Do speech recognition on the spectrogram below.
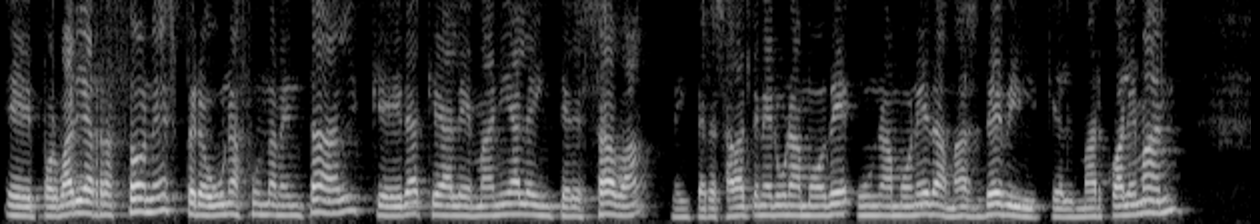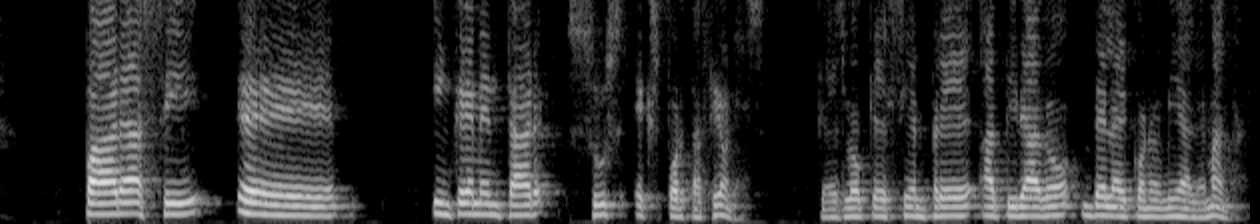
eh, por varias razones, pero una fundamental, que era que a Alemania le interesaba, le interesaba tener una, moneda más débil que el marco alemán para así eh, incrementar sus exportaciones, que es lo que siempre ha tirado de la economía alemana.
